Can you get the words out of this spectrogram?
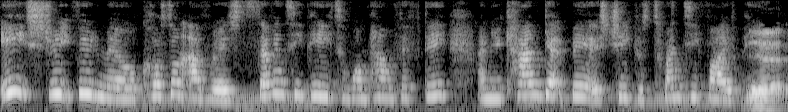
Each street food meal costs on average 70p to £1.50 and you can get beer as cheap as 25p. Yeah.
